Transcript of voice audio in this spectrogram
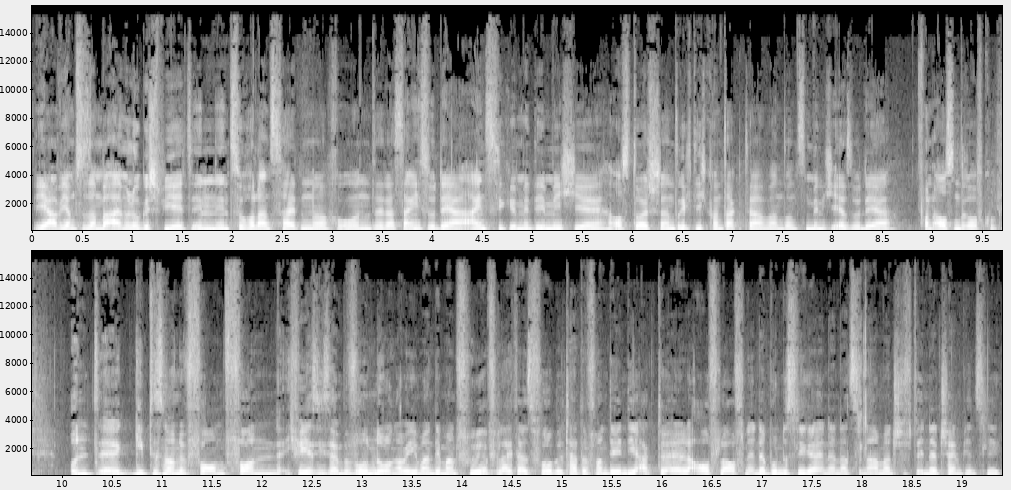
Ja, wir haben zusammen bei Almelo gespielt, in, in zu Hollands-Zeiten noch und äh, das ist eigentlich so der einzige, mit dem ich äh, aus Deutschland richtig Kontakt habe. Ansonsten bin ich eher so der von außen drauf guckt. Und äh, gibt es noch eine Form von, ich will jetzt nicht sagen Bewunderung, aber jemand, den man früher vielleicht als Vorbild hatte, von denen, die aktuell auflaufen in der Bundesliga, in der Nationalmannschaft, in der Champions League?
